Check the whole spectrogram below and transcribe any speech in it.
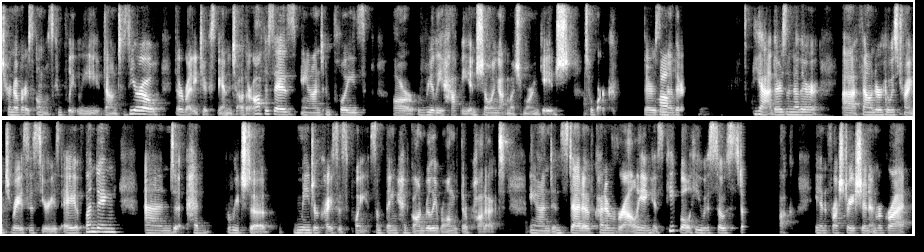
turnover is almost completely down to zero. They're ready to expand into other offices and employees are really happy and showing up much more engaged to work. There's wow. another, yeah, there's another uh, founder who was trying to raise his Series A of funding and had reached a major crisis point. Something had gone really wrong with their product. And instead of kind of rallying his people, he was so stuck in frustration and regret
